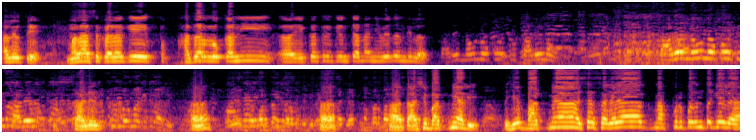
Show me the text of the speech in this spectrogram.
आले होते. मला असं कळलं की हजार लोकांनी एकत्रित येऊन त्यांना निवेदन दिलं. साडे नऊ लोक होती साडे नऊ. साडे नऊ लोक होती साडे नऊ. साडे हा? तर अशी बातमी आली. तर हे बातम्या अशा सगळ्या नागपूरपर्यंत गेल्या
